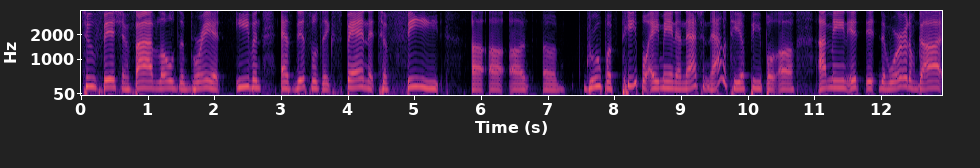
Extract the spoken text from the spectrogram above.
two fish and five loaves of bread, even as this was expanded to feed a a, a, a group of people, amen, a nationality of people. Uh, I mean, it, it the word of God,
